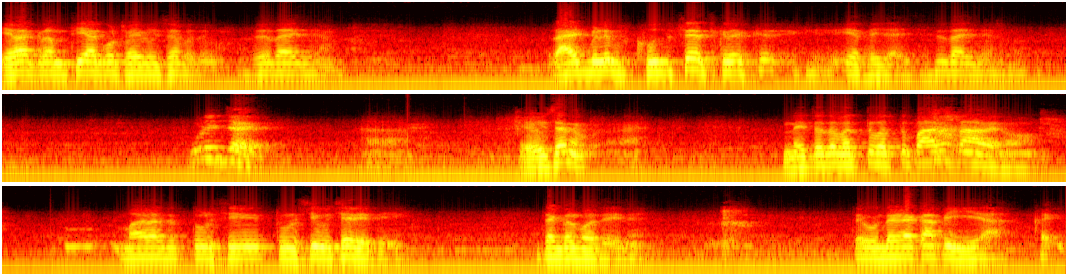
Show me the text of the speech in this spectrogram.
એવા ક્રમથી આ ગોઠવેલું છે બધું. શું થાય છે? રાઈટ બિલીફ ખુદ છે જ એ થઈ જાય છે. શું થાય છે? ઉડી જ જાય. હા. એવું છે ને? નહીં તો તો વધતું વધતું પાર જ ના આવે. એનો મહારાજ તુલસી તુલસી ઉછેરી હતી. જંગલમાં જઈને. તે ઉંદરડા કાપી ગયા ખાઈ.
